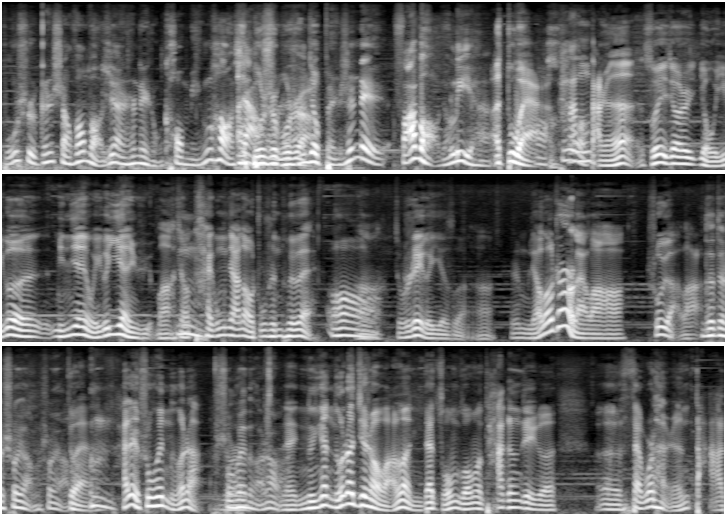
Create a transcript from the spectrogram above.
不是跟尚方宝剑是那种靠名号下、哎不是不是。就本身这法宝就厉害啊，对，哦他呵能打人，所以就是有一个民间有一个谚语嘛，叫嗯“太公驾到，诸神退位”哦。啊，，就是这个意思啊。嗯聊到这儿来了哈，说远了。对对，说远了说远了，对，还得说回哪吒，说回哪吒吧。对，你看哪吒介绍完了，你再琢磨琢磨他跟这个呃赛博坦人打，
